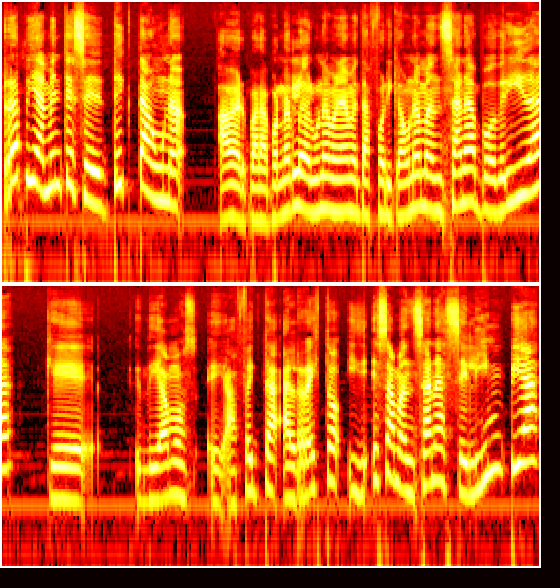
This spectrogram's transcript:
rápidamente se detecta una, a ver, para ponerlo de alguna manera metafórica, una manzana podrida que, digamos, eh, afecta al resto y esa manzana se limpia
